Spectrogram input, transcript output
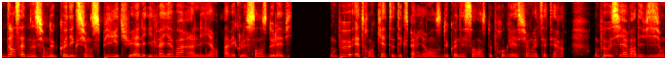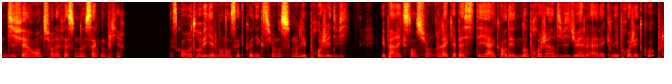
Dans cette notion de connexion spirituelle, il va y avoir un lien avec le sens de la vie. On peut être en quête d'expérience, de connaissances, de progression, etc. On peut aussi avoir des visions différentes sur la façon de s'accomplir. Ce qu'on retrouve également dans cette connexion sont les projets de vie. Et par extension, la capacité à accorder nos projets individuels avec les projets de couple,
